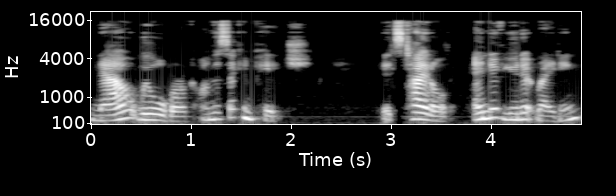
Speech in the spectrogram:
Now we will work on the second page. It's titled End of Unit Writing,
